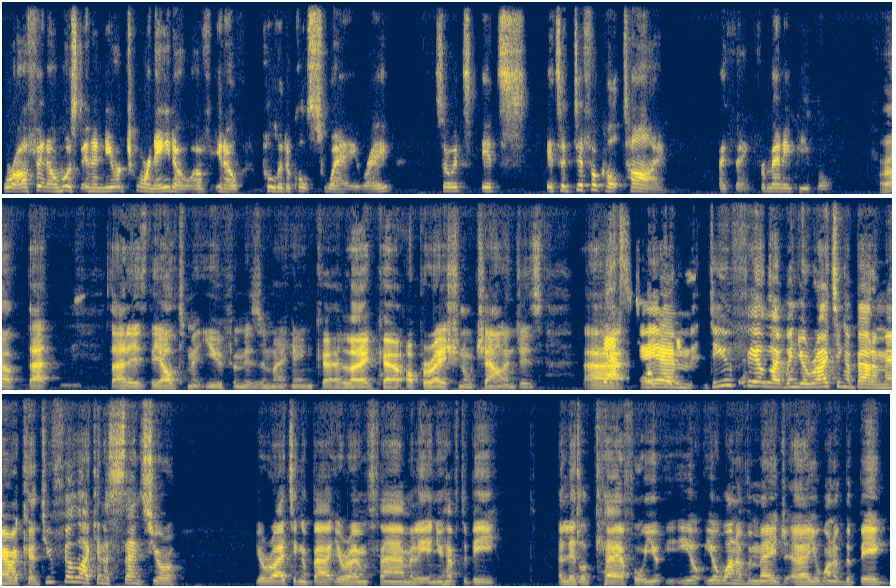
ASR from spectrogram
we're often almost in a near tornado of you know political sway right? So it's it's it's a difficult time i think for many people. Well that that is the ultimate euphemism i think uh, like uh, operational challenges uh, yes, totally. AM, do you feel like when you're writing about america do you feel like in a sense you're you're writing about your own family and you have to be a little careful you you're, you're one of the major uh, you're one of the big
